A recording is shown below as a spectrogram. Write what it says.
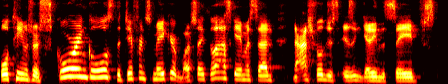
Both teams are scoring goals. The difference maker, much like the last game, I said, Nashville just isn't getting the saves.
